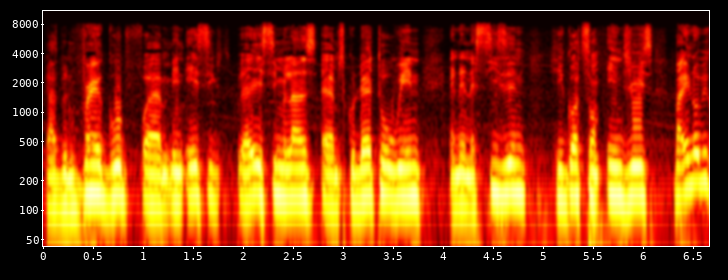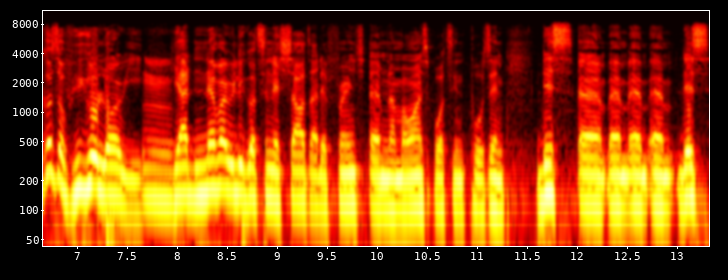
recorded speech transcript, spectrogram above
He has been very good for, um, in AC, uh, AC Milan's um, Scudetto win, and then the season he got some injuries. But you know, because of Hugo Lloris, Mm. he had never really gotten a shout at the French um, number one sporting post. And this um, um, um, um, this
